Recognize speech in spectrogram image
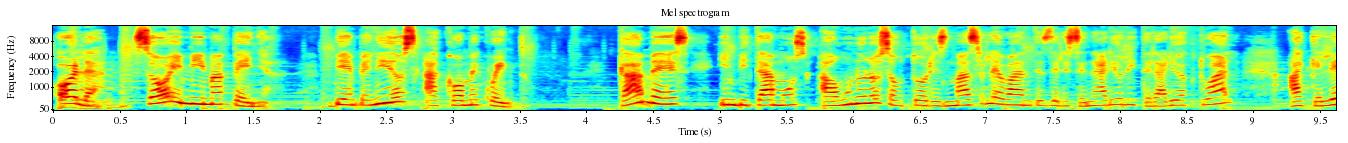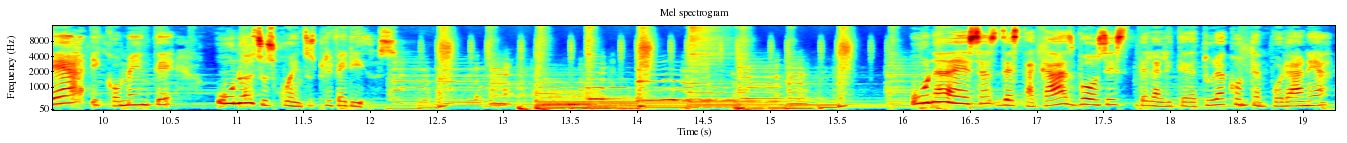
Hola, soy Mima Peña. Bienvenidos a Come Cuento. Cada mes invitamos a uno de los autores más relevantes del escenario literario actual a que lea y comente uno de sus cuentos preferidos. Una de esas destacadas voces de la literatura contemporánea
